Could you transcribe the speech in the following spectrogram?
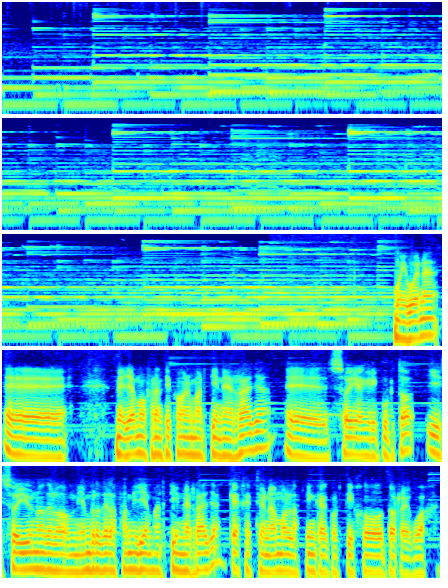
Muy buenas, eh, me llamo Francisco Martínez Raya, eh, soy agricultor y soy uno de los miembros de la familia Martínez Raya que gestionamos la finca Cortijo Torre Guaja.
